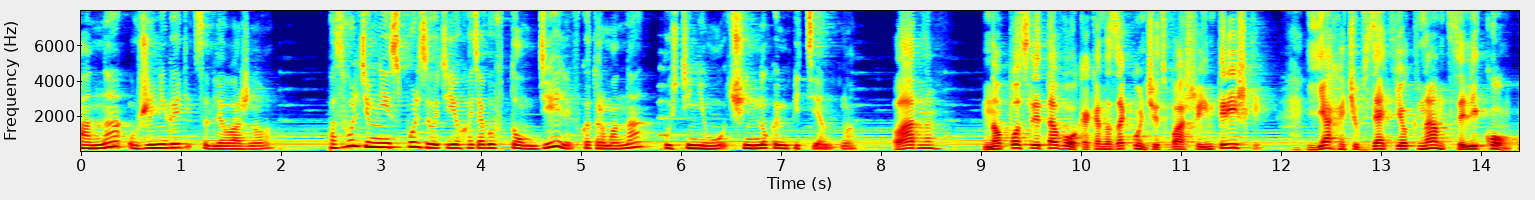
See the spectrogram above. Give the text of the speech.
она уже не годится для важного. Позвольте мне использовать ее хотя бы в том деле, в котором она, пусть и не очень, но компетентна. Ладно. Но после того, как она закончит ваши интрижки, я хочу взять ее к нам целиком,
